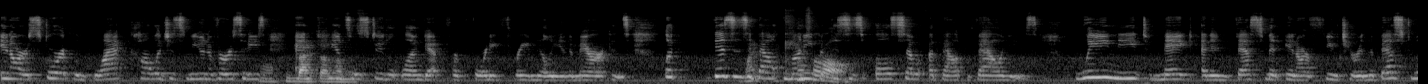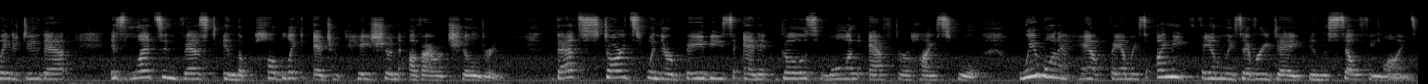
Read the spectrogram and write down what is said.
in our historically black colleges and universities, Well, and cancel student loan debt for 43 million Americans. Look, this is about money, but this is also about values. We need to make an investment in our future, and the best way to do that is let's invest in the public education of our children. That starts when they're babies and it goes long after high school. We want to have families. I meet families every day in the selfie lines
